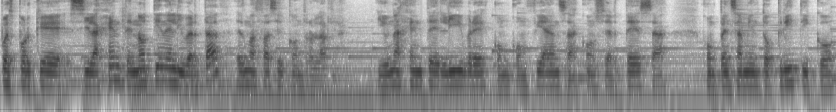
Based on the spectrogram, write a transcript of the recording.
Pues porque si la gente no tiene libertad, es más fácil controlarla. Y una gente libre, con confianza, con certeza, con pensamiento crítico,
